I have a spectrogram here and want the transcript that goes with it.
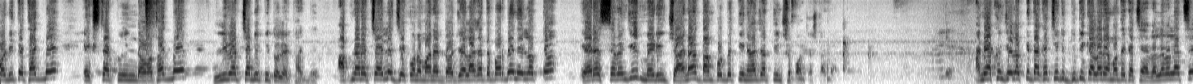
বডিতে থাকবে এক্সট্রা টুইন দেওয়া থাকবে লিভার চাবি পিতলের থাকবে। আপনারা চাইলে যে কোনো মানের দরজায় লাগাতে পারবেন এই লকটা air S seven G made in China দাম পড়বে তিন হাজার তিনশো পঞ্চাশ টাকা। আমি এখন যে লকটি দেখাচ্ছি, এটি দুটি কালার আমাদের কাছে অ্যাভেলেবেল আছে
